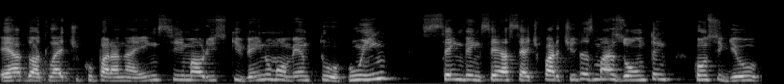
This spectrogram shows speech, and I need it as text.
é a do Atlético Paranaense e Maurício, que vem no momento ruim, sem vencer as sete partidas, mas ontem conseguiu,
